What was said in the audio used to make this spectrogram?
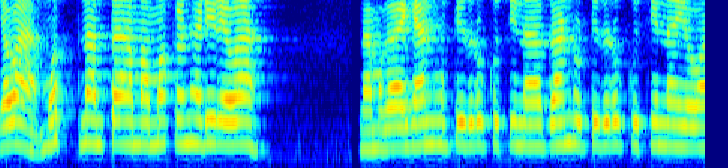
ಯವ್ವ ಮುತ್ತನಂತ ಮೊಮ್ಮಕ್ಕಳನ್ನ ಹಡಿರವ ನಮ್ಗೆ ಹೆಣ್ಣು ಹುಟ್ಟಿದ್ರು ಖುಷಿನ, ಗಂಡು ಹುಟ್ಟಿದ್ರು ಖುಷಿನ ಯವ್ವ.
